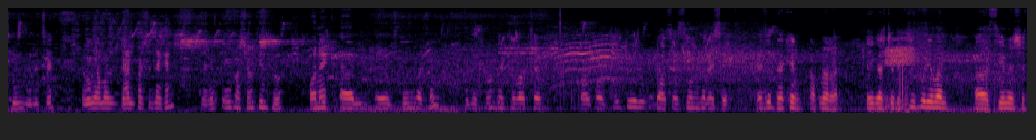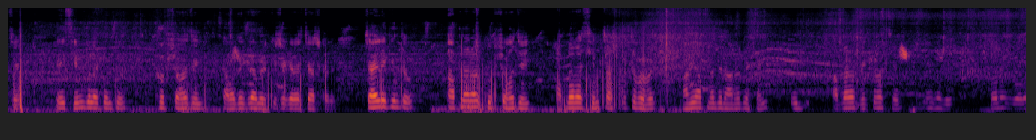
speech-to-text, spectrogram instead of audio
সিম ধরেছে এবং আমাদের ডান পাশে দেখেন দেখেন এই পাশেও কিন্তু অনেক সিম গাছে এই যে ফুল দেখতে পাচ্ছেন তারপর প্রচুর গাছে সিম ধরেছে। এই যে দেখেন আপনারা, এই গাছটিতে কী পরিমাণ সিম এসেছে। এই সিমগুলো কিন্তু খুব সহজেই আমাদের গ্রামের কৃষকেরা চাষ করে। চাইলে কিন্তু আপনারাও খুব সহজেই আপনারা সিম চাষ করতে পারবেন। আমি আপনাদের আরও দেখাই। এই আপনারা দেখতে পাচ্ছেন, এইভাবে অনেক বড়।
